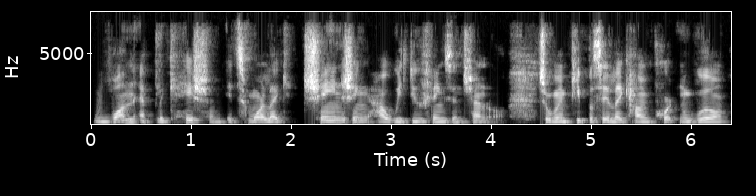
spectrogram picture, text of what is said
one application, it's more like changing how we do things in general. So when people say like how important will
